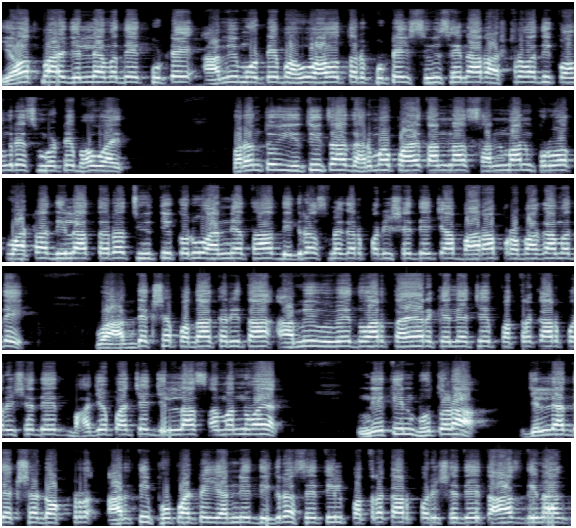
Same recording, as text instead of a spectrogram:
यवतमाळ जिल्ह्यामध्ये कुठे आम्ही मोठे भाऊ आहोत तर कुठे शिवसेना राष्ट्रवादी काँग्रेस मोठे भाऊ आहेत. परंतु युतीचा धर्म पाळताना सन्मानपूर्वक वाटा दिला तरच युती करू अन्यथा दिग्रस नगर परिषदेच्या बारा प्रभागामध्ये व अध्यक्ष पदाकरिता आम्ही उमेदवार तयार केल्याचे पत्रकार परिषदेत भाजपाचे जिल्हा समन्वयक नितीन भुतडा जिल्हाध्यक्ष डॉक्टर आरती फोपाटे यांनी दिग्रस येथील पत्रकार परिषदेत आज दिनांक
